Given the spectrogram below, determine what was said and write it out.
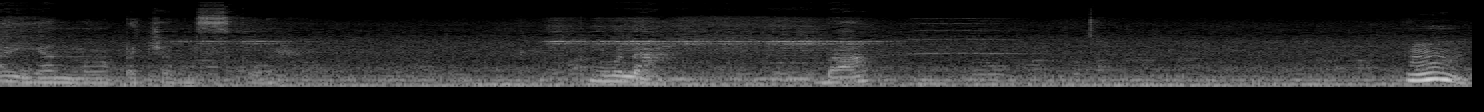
Ayan mga pachams ko. Muna. Ba? Hmm.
